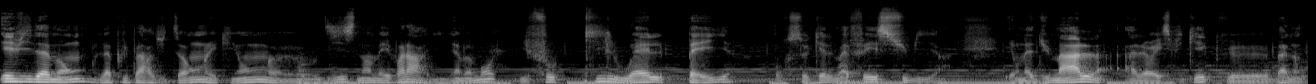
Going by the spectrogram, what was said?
Évidemment, la plupart du temps, les clients euh, vous disent non mais voilà, il y a un moment, il faut qu'il ou elle paye pour ce qu'elle m'a fait subir. Et on a du mal à leur expliquer que bah non.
